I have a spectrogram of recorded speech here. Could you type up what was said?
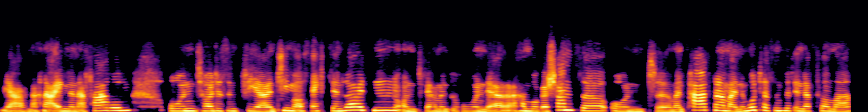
ja, nach einer eigenen Erfahrung. Und heute sind wir ein Team aus 16 Leuten und wir haben ein Büro in der Hamburger Schanze und äh, mein Partner, meine Mutter sind mit in der Firma.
